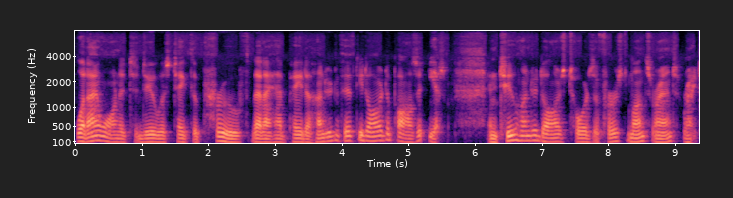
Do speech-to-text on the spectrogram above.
what I wanted to do was take the proof that I had paid a $150 deposit, yes, and $200 towards the first month's rent, right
